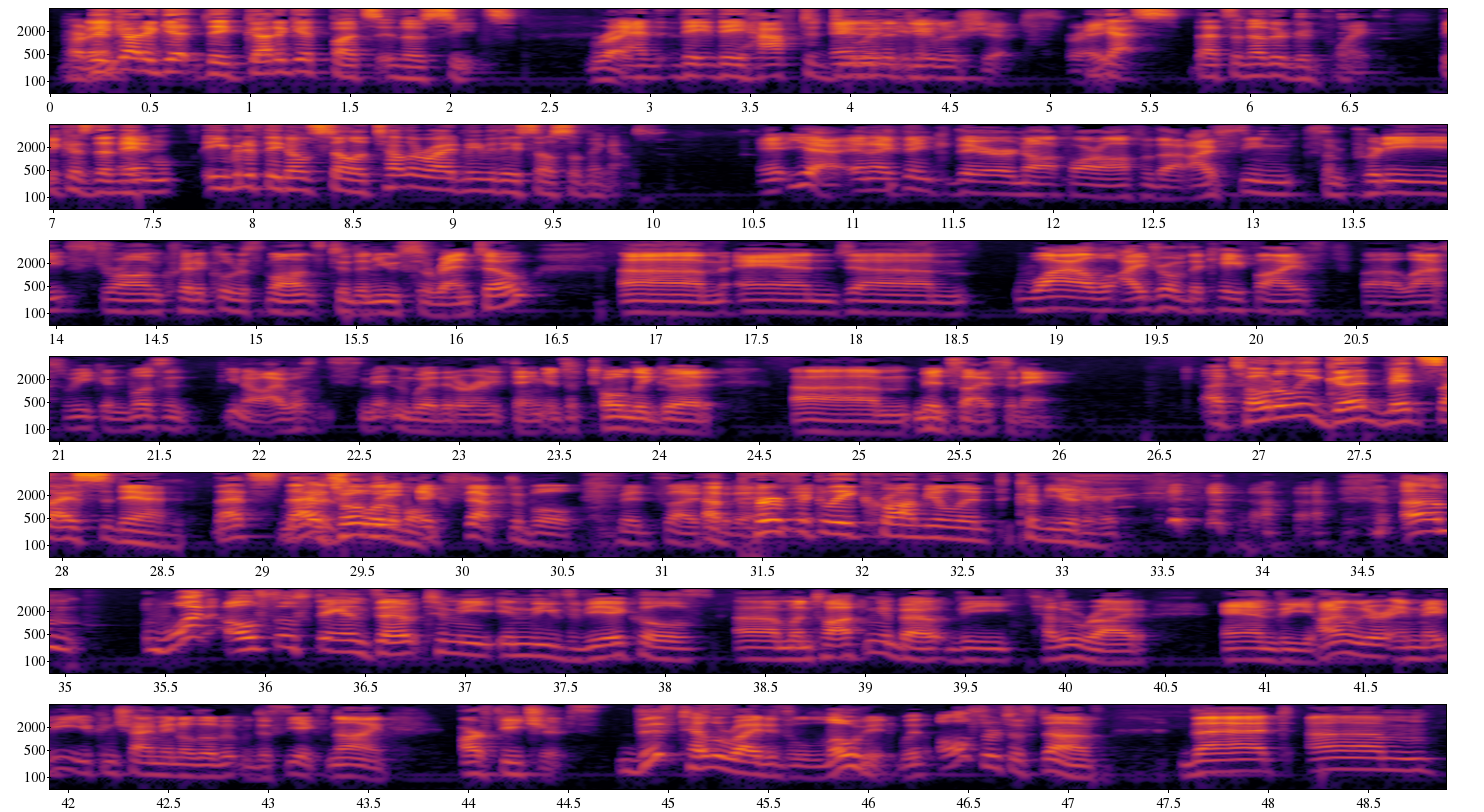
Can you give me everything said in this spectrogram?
Pardon? They got to get they've got to get butts in those seats, Right. And they they have to do and it in the in a- dealerships, right? Yes, that's another good point. Because then they, And- even if they don't sell a Telluride, maybe they sell something else. And- yeah, and I think they're not far off of that. I've seen some pretty strong critical response to the new Sorento, um, and um, while I drove the K5 uh, last week and wasn't, you know, I wasn't smitten with it or anything, it's a totally good um, midsize sedan. A totally good mid-sized sedan. That's that a is totally quotable. acceptable midsize a sedan. perfectly cromulent commuter. Um, what also stands out to me in these vehicles um, when talking about the Telluride and the Highlander, and maybe you can chime in a little bit with the CX9, are features. This Telluride is loaded with all sorts of stuff that um,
